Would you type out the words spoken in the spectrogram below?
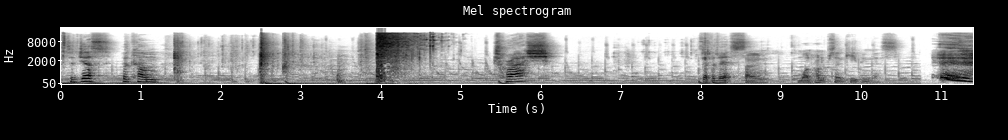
to just become trash. Except for this, I'm 100% keeping this.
